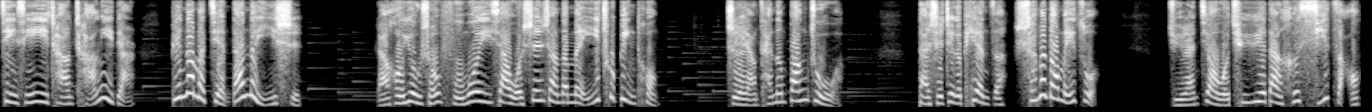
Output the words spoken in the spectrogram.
进行一场长一点、别那么简单的仪式，然后用手抚摸一下我身上的每一处病痛，这样才能帮助我。但是这个骗子什么都没做，居然叫我去约旦河洗澡。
